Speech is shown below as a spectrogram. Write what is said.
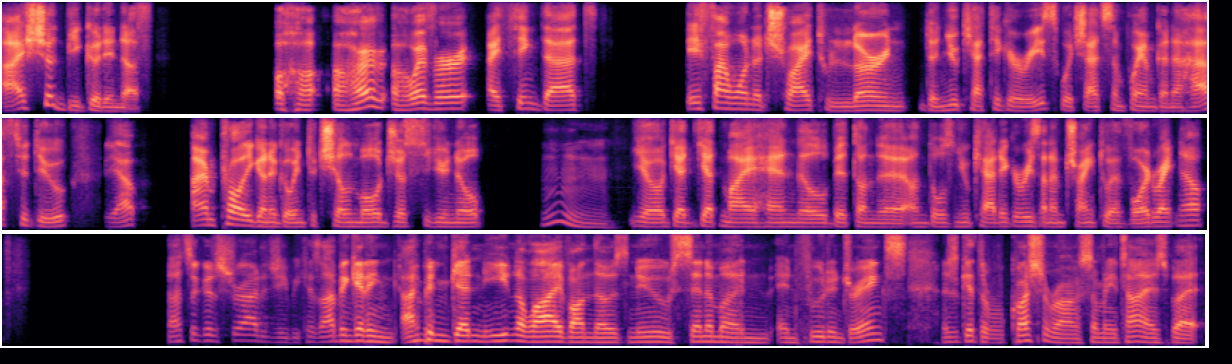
I should be good enough. Uh, However, I think that if I want to try to learn the new categories, which at some point I'm gonna have to do, yep I'm probably gonna go into chill mode just so you know hmm you know get get my hand a little bit on the on those new categories that I'm trying to avoid right now. that's a good strategy because i've been getting i've been getting eaten alive on those new cinema and, and food and drinks i just get the question wrong so many times but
